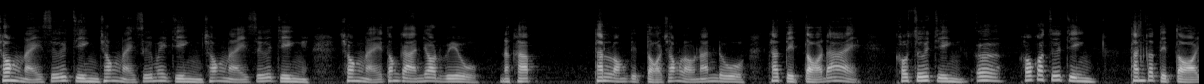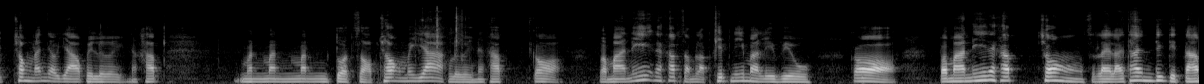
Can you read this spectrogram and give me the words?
ช่องไหนซื้อจริง ช่องไหนซื้อไม่จริง ช่องไหนซื้อจริง ช่องไหนต้องการยอดวิวนะครับ ท่านลองติดต่อช่องเหล่านั้นดู ถ้าติดต่อได้เขาซื้อจริง เออเขาก็ซื้อจริง ท่านก็ติดต่อช่องนั้นยาวๆไปเลยนะครับ มันมันมันตรวจสอบช่องไม่ยากเลยนะครับ ก็ ประมาณนี้นะครับสำหรับคลิปนี้มารีวิว ก็ประมาณนี้นะครับช่องหลาย ๆ ท่านที่ติดตาม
